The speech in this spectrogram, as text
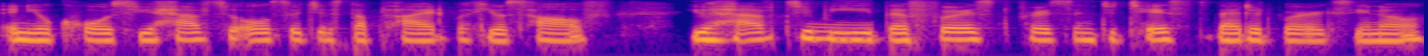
in your course, you have to also just apply it with yourself. You have to mm. be the first person to test that it works, you know?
